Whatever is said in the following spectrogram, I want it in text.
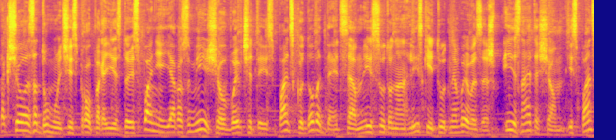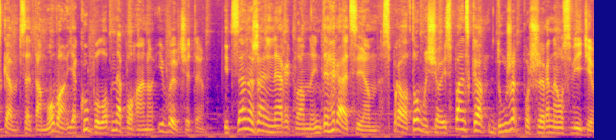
Так що, задумуючись про переїзд до Іспанії, я розумію, що вивчити іспанську доведеться, і суто на англійській тут не вивезеш. І знаєте що? Іспанська це та мова, яку було б непогано і вивчити. І це, на жаль, не рекламна інтеграція. Справа в тому, що іспанська дуже поширена у світі.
